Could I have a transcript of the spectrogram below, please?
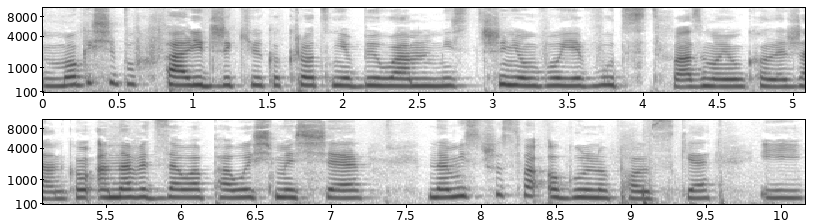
Mogę się pochwalić, że kilkakrotnie byłam mistrzynią województwa z moją koleżanką, a nawet załapałyśmy się na Mistrzostwa Ogólnopolskie i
